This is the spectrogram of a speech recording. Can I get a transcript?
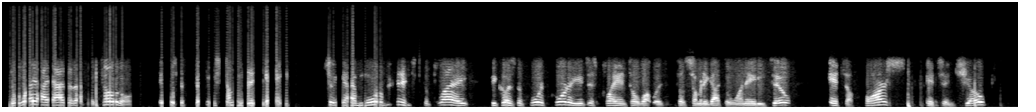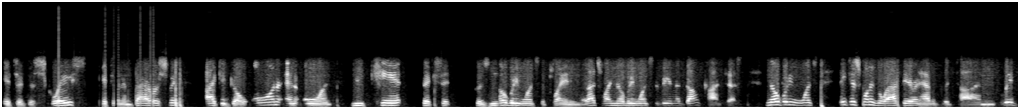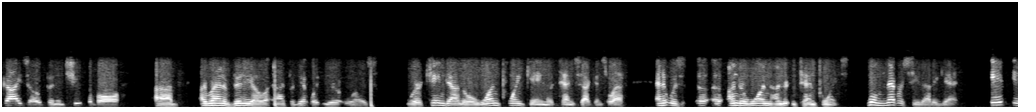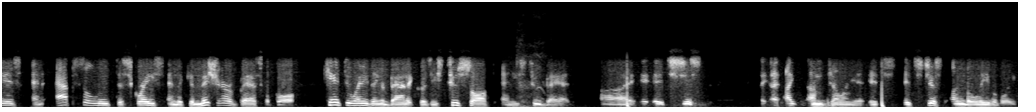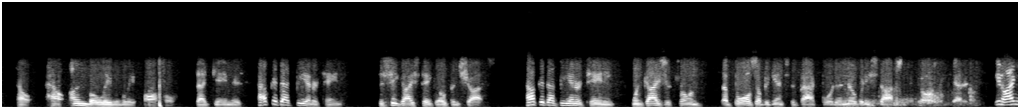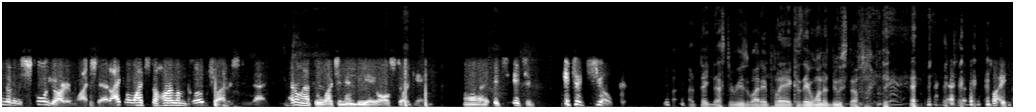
The way I added up the total, it was a 50 some minute game. So you have more minutes to play because the fourth quarter you just play until what was? Until somebody got to 182. It's a farce. It's a joke. It's a disgrace. It's an embarrassment. I could go on and on. You can't fix it because nobody wants to play anymore. That's why nobody wants to be in the dunk contest. Nobody wants. They just want to go out there and have a good time, and leave guys open, and shoot the ball. Um, I ran a video, and I forget what year it was, where it came down to a one-point game with 10 seconds left, and it was uh, uh, under 110 points. We'll never see that again. It is an absolute disgrace, and the commissioner of basketball can't do anything about it because he's too soft and he's too bad. Uh, it, it's just, I, I, I'm telling you, it's it's just unbelievably how how unbelievably awful that game is. How could that be entertaining to see guys take open shots? How could that be entertaining when guys are throwing the balls up against the backboard and nobody stops them to go up and get it? You know, I can go to the schoolyard and watch that. I can watch the Harlem Globetrotters do that. I don't have to watch an NBA All Star game. Uh, it's it's a it's a joke. I think that's the reason why they play it because they want to do stuff like that. like,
